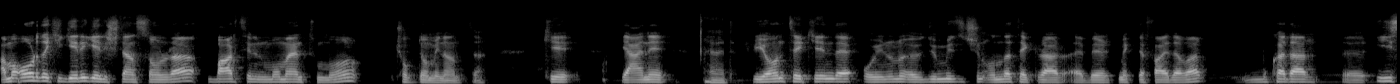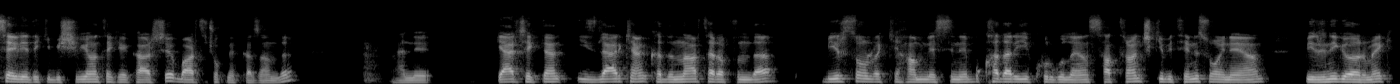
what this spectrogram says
Ama oradaki geri gelişten sonra Barty'nin momentumu çok dominanttı. Ki yani Evet. Biontech'in de oyununu övdüğümüz için onu da tekrar e, belirtmekte fayda var. Bu kadar e, iyi seviyedeki bir Şiviyontek'e karşı Barty çok net kazandı. Hani gerçekten izlerken kadınlar tarafında bir sonraki hamlesini bu kadar iyi kurgulayan, satranç gibi tenis oynayan birini görmek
